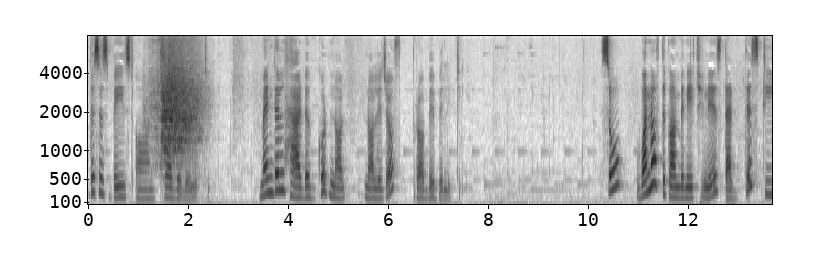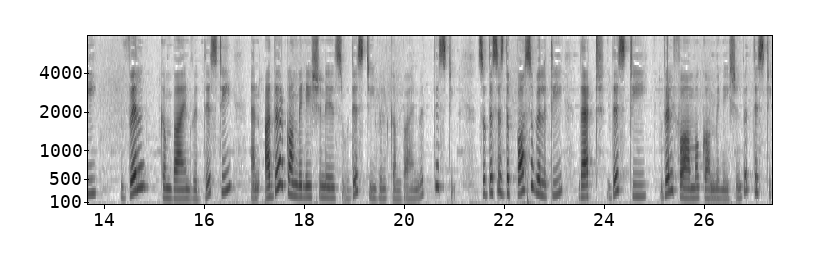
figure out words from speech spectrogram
this is based on probability. Mendel had a good knowledge of probability. So one of the combination is that this T will combine with this T and other combination is this T will combine with this T. So, this is the possibility that this T will form a combination with this T.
